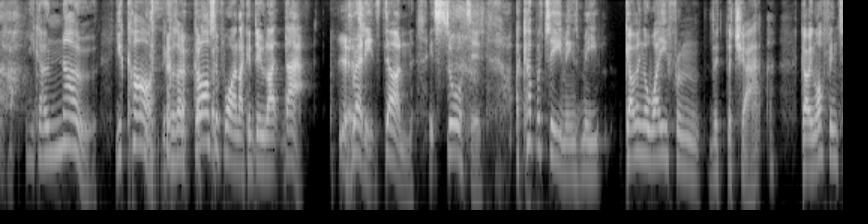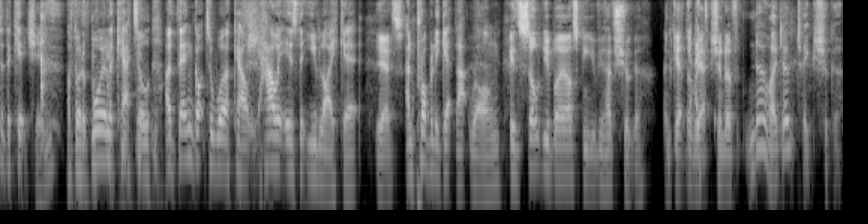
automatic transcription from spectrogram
And you go, "No, you can't, because a glass of wine I can do like that. Yes. Ready, it's done, it's sorted. A cup of tea means me going away from the, the chat, going off into the kitchen. I've got to boil a kettle. I've then got to work out how it is that you like it, Yes. and probably get that wrong. Insult you by asking if you have sugar and get the Yeah, reaction of, no, I don't take sugar.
